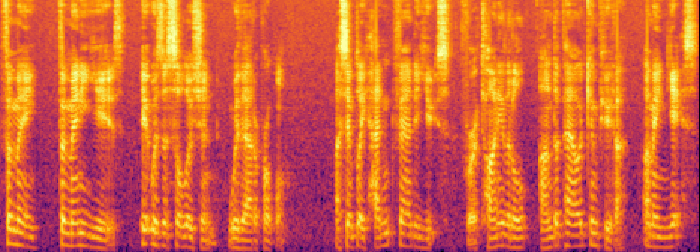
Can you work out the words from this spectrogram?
For me, for many years, it was a solution without a problem. I simply hadn't found a use for a tiny little underpowered computer. I mean, yes,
